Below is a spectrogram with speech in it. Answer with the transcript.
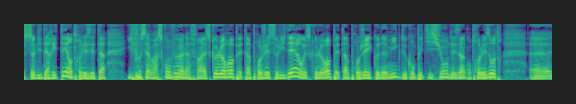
solidarité entre les États. Il faut savoir ce qu'on veut à la fin. Est-ce que l'Europe est un projet solidaire ou est-ce que l'Europe est un projet économique de compétition des uns contre les autres? Euh,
